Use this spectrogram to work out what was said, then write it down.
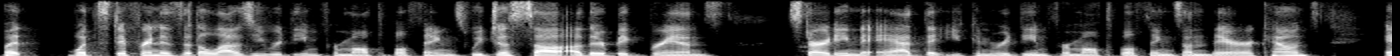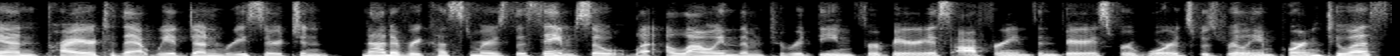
but what's different is it allows you redeem for multiple things. We just saw other big brands starting to add that you can redeem for multiple things on their accounts. And prior to that, we had done research and not every customer is the same. So allowing them to redeem for various offerings and various rewards was really important to us,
